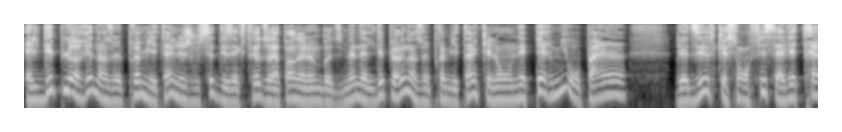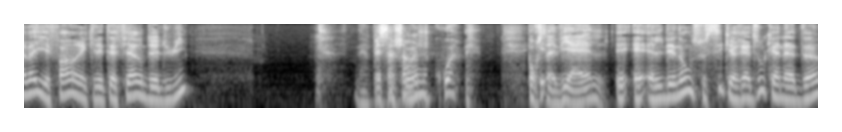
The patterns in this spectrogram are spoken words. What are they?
Elle déplorait dans un premier temps, là, je vous cite des extraits du rapport de l'Ombudsman, elle déplorait dans un premier temps que l'on ait permis au père de dire que son fils avait travaillé fort et qu'il était fier de lui. Mais ça change quoi? Pour sa vie à elle. Et, elle dénonce aussi que Radio-Canada,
